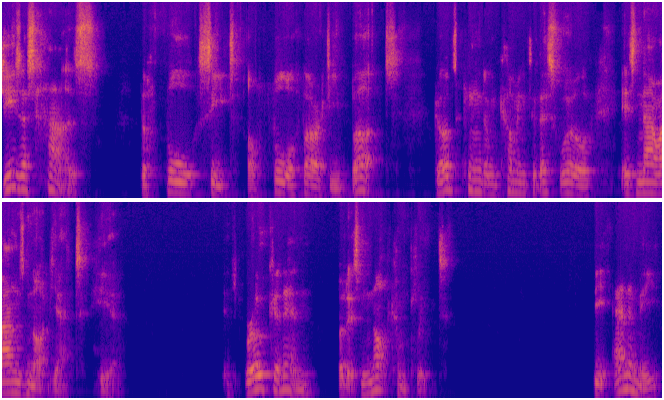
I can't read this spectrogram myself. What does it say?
Jesus has the full seat of full authority, but God's kingdom coming to this world is now and not yet here. It's broken in, but it's not complete. The enemy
